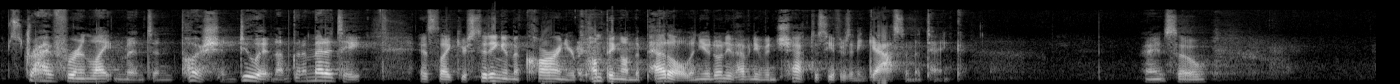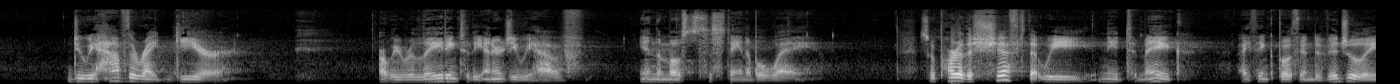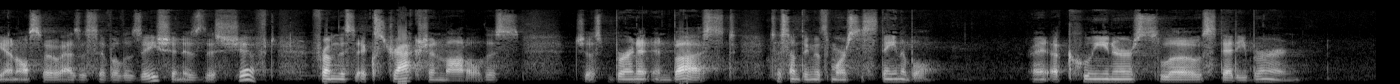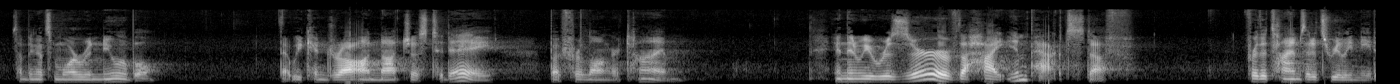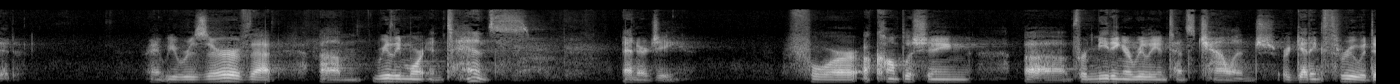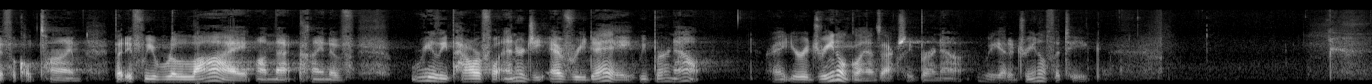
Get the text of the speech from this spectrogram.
strive for enlightenment and push and do it and I'm going to meditate. It's like you're sitting in the car and you're pumping on the pedal and you don't even haven't even checked to see if there's any gas in the tank. Right? So do we have the right gear? Are we relating to the energy we have in the most sustainable way. So, part of the shift that we need to make, I think, both individually and also as a civilization, is this shift from this extraction model, this just burn it and bust, to something that's more sustainable. right? A cleaner, slow, steady burn. Something that's more renewable, that we can draw on not just today, but for longer time. And then we reserve the high impact stuff for the times that it's really needed. Right? We reserve that um, really more intense energy for accomplishing, uh, for meeting a really intense challenge or getting through a difficult time. But if we rely on that kind of really powerful energy every day, we burn out. Right? Your adrenal glands actually burn out. We get adrenal fatigue.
